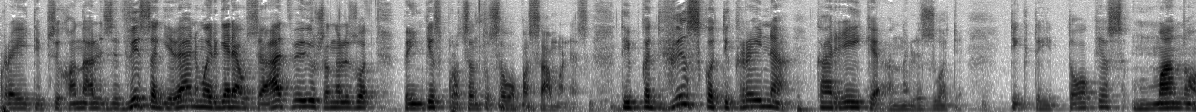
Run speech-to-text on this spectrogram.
praeiti psichoanalizę visą gyvenimą ir geriausiu atveju išanalizuoti 5 procentus savo pasąmonės. Taip kad visko tikrai ne, ką reikia analizuoti. Tik tai tokias mano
